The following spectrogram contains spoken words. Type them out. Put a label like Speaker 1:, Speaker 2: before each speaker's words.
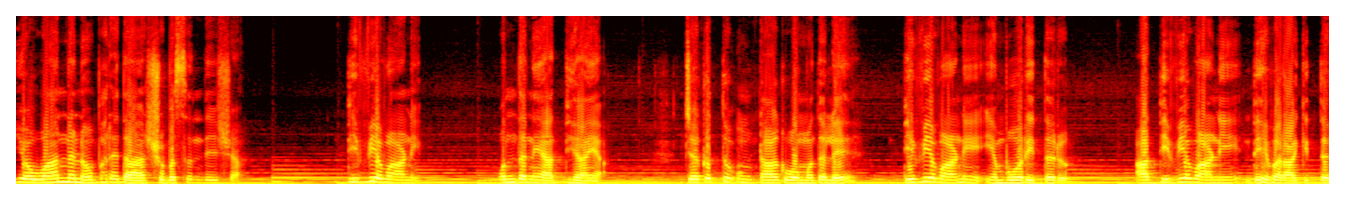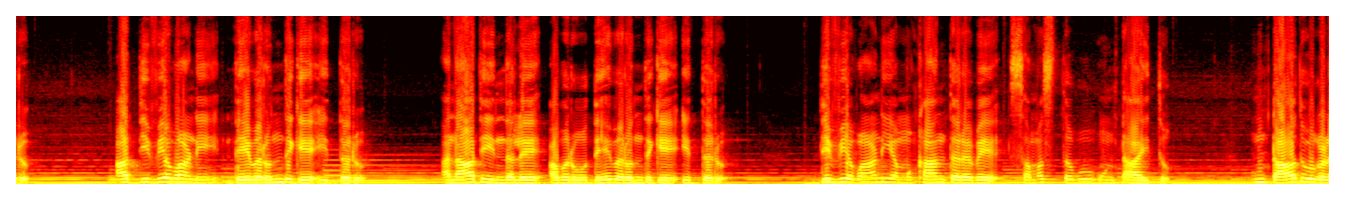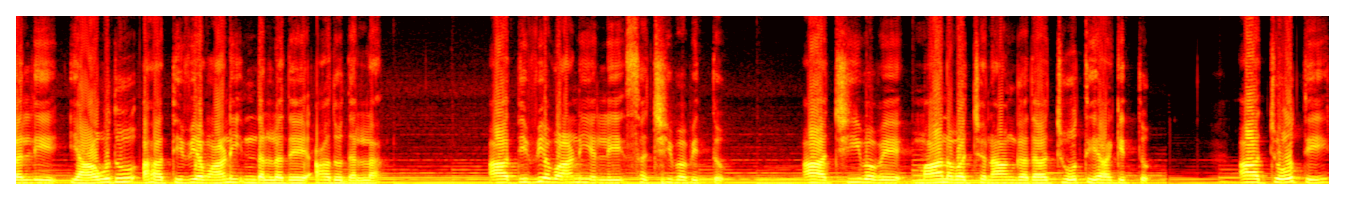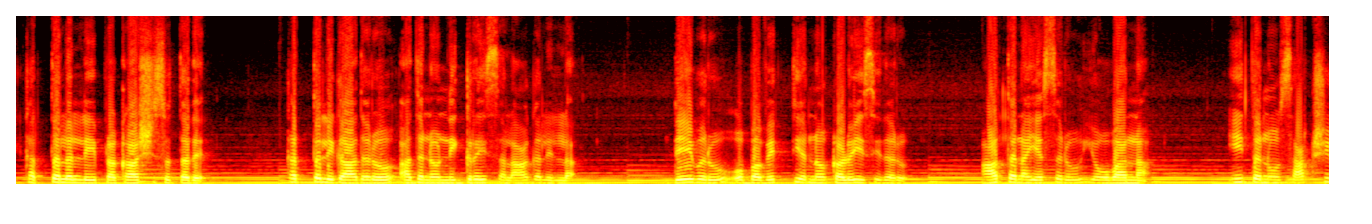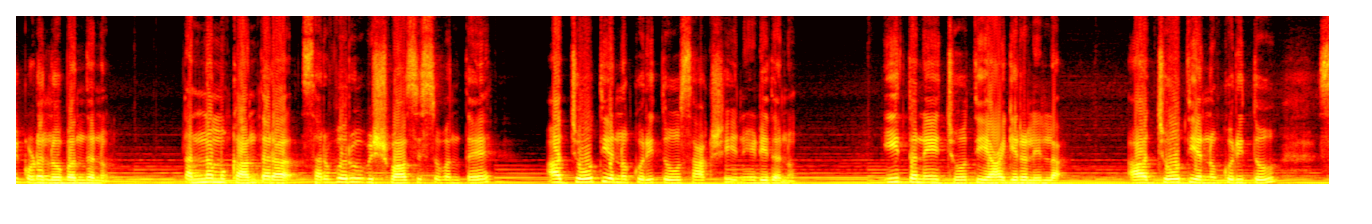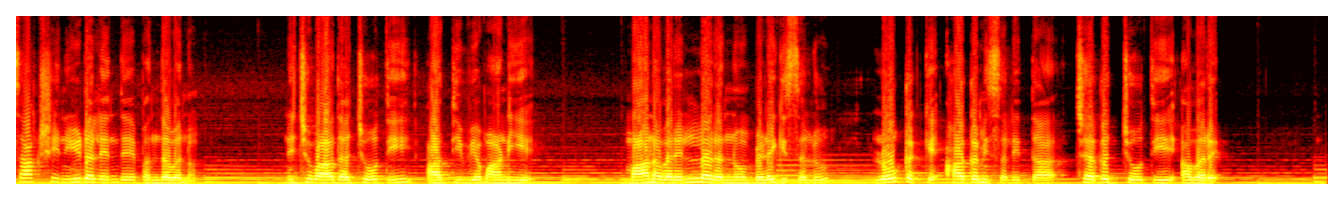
Speaker 1: ಯೋವಾನ್ನನು ಬರೆದ ಶುಭ ಸಂದೇಶ. ದಿವ್ಯವಾಣಿ, ಒಂದನೇ ಅಧ್ಯಾಯ. ಜಗತ್ತು ಉಂಟಾಗುವ ಮೊದಲೇ ದಿವ್ಯವಾಣಿ ಎಂಬುವರಿದ್ದರು. ಆ ದಿವ್ಯವಾಣಿ ದೇವರಾಗಿದ್ದರು. ಆ ದಿವ್ಯವಾಣಿ ದೇವರೊಂದಿಗೆ ಇದ್ದರು. ಅನಾದಿಯಿಂದಲೇ ಅವರು ದೇವರೊಂದಿಗೆ ಇದ್ದರು. ದಿವ್ಯವಾಣಿಯ ಮುಖಾಂತರವೇ ಸಮಸ್ತವೂ ಉಂಟಾಯಿತು. ಉಂಟಾದವುಗಳಲ್ಲಿ ಯಾವುದೂ ಆ ದಿವ್ಯವಾಣಿಯಿಂದಲ್ಲದೆ ಆದುದಲ್ಲ. ಆ ದಿವ್ಯವಾಣಿಯಲ್ಲಿ ಸಜೀವವಿತ್ತು. ಆ ಜೀವವೇ ಮಾನವ ಜನಾಂಗದ ಜ್ಯೋತಿಯಾಗಿತ್ತು. ಆ ಜ್ಯೋತಿ ಕತ್ತಲಲ್ಲಿ ಪ್ರಕಾಶಿಸುತ್ತದೆ. ಕತ್ತಲಿಗಾದರೂ ಅದನ್ನು ನಿಗ್ರಹಿಸಲಾಗಲಿಲ್ಲ. ದೇವರು ಒಬ್ಬ ವ್ಯಕ್ತಿಯನ್ನು ಕಳುಹಿಸಿದರು. ಆತನ ಹೆಸರು ಯೋವಾನ್ನ ಈತನು ಸಾಕ್ಷಿ ಕೊಡಲು ಬಂದನು. ತನ್ನ ಮುಖಾಂತರ ಸರ್ವರು ವಿಶ್ವಾಸಿಸುವಂತೆ ಆ ಜ್ಯೋತಿಯನ್ನು ಕುರಿತು ಸಾಕ್ಷಿ ನೀಡಿದನು. ಈತನೇ ಜ್ಯೋತಿಯಾಗಿರಲಿಲ್ಲ. ಆ ಜ್ಯೋತಿಯನ್ನು ಕುರಿತು ಸಾಕ್ಷಿ ನೀಡಲೆಂದೇ ಬಂದವನು. ನಿಜವಾದ ಜ್ಯೋತಿ ಆ ದಿವ್ಯವಾಣಿಯೇ. ಮಾನವರೆಲ್ಲರನ್ನು ಬೆಳಗಿಸಲು ಲೋಕಕ್ಕೆ ಆಗಮಿಸಲಿದ್ದ ಜಗಜ್ಯೋತಿ ಅವರೇ.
